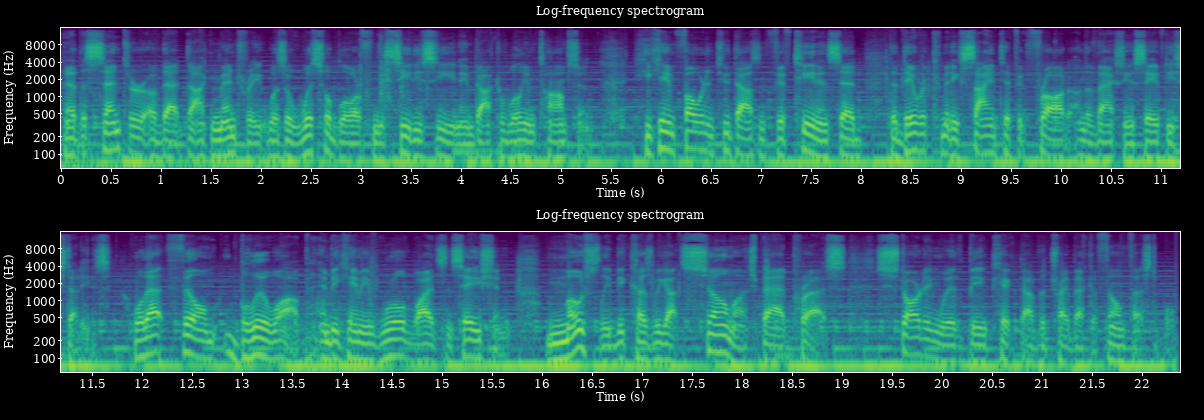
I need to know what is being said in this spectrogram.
And at the center of that documentary was a whistleblower from the CDC named Dr. William Thompson. He came forward in 2015 and said that they were committing scientific fraud on the vaccine safety studies. Well, that film blew up and became a worldwide sensation, mostly because we got so much bad press, starting with being kicked out of the Tribeca Film Festival.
